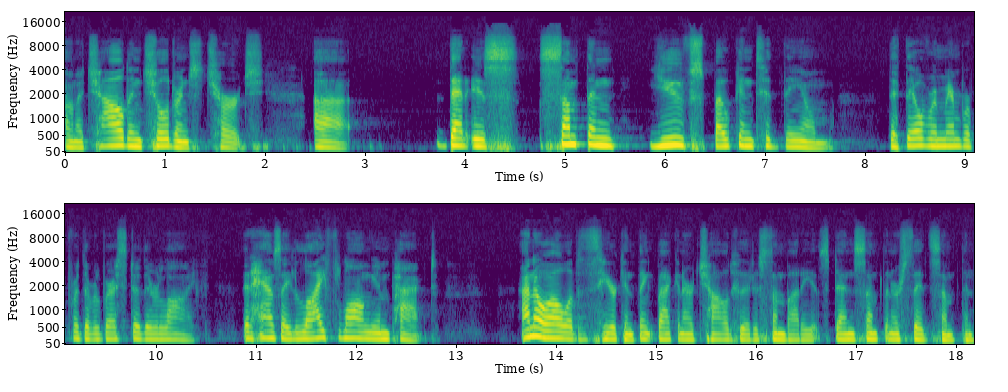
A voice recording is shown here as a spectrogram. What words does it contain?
on a child in children's church uh, that is something you've spoken to them that they'll remember for the rest of their life, that has a lifelong impact. I know all of us here can think back in our childhood of somebody that's done something or said something.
